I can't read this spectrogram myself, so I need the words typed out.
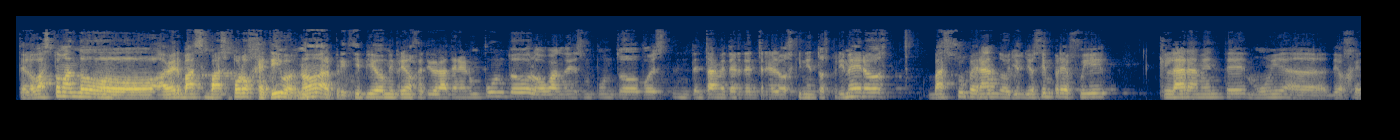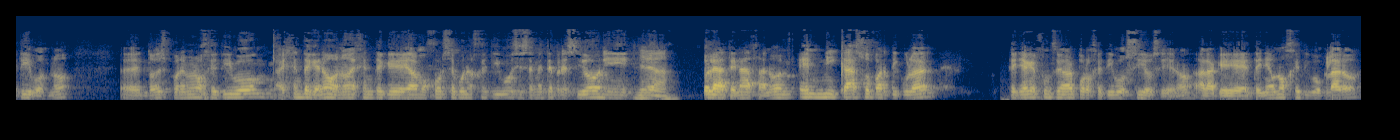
te lo vas tomando, a ver, vas, vas por objetivos, ¿no? Al principio mi primer objetivo era tener un punto, luego cuando tienes un punto, pues intentar meterte entre los 500 primeros, vas superando. Yo, yo siempre fui claramente muy eh, de objetivos, ¿no? Eh, entonces, ponerme un objetivo, hay gente que no, ¿no? Hay gente que a lo mejor se pone objetivos y se mete presión y le atenaza, ¿no? En mi caso particular, tenía que funcionar por objetivos sí o sí, ¿no? A la que tenía un objetivo claro,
